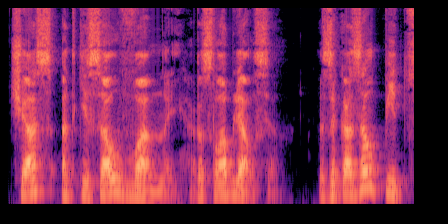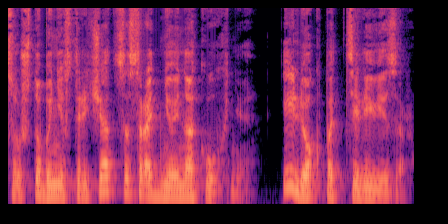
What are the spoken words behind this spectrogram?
Час откисал в ванной, расслаблялся. Заказал пиццу, чтобы не встречаться с роднёй на кухне, и лег под телевизор.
